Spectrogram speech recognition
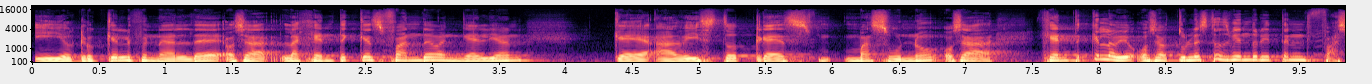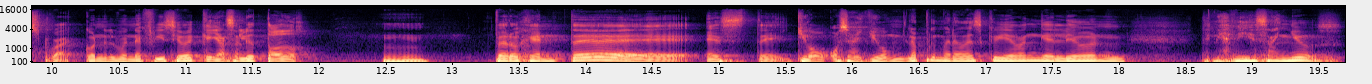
Y yo creo que el final de. O sea, la gente que es fan de Evangelion, que ha visto 3 más 1, o sea, gente que lo vio. O sea, tú lo estás viendo ahorita en Fast Track con el beneficio de que ya salió todo. Pero gente. Este. Yo, o sea, yo la primera vez que vi Evangelion tenía 10 años.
